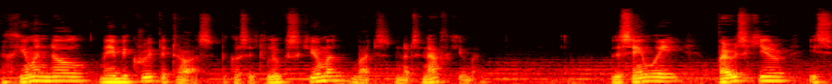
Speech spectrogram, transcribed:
a human doll may be creepy to us because it looks human but not enough human. The same way, Paris here is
